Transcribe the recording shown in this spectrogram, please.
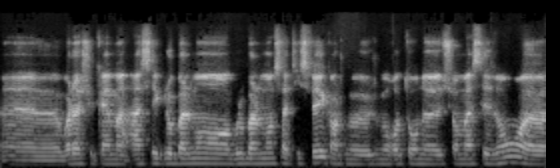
Euh, voilà, je suis quand même assez globalement, globalement satisfait quand je me, je me retourne sur ma saison. Euh,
